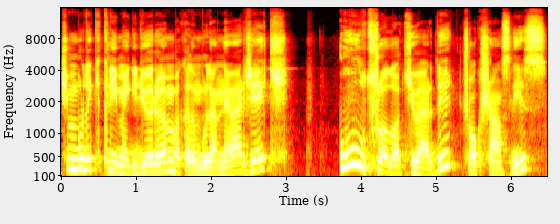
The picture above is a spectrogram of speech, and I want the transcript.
Şimdi buradaki klime gidiyorum. Bakalım buradan ne verecek. Ultra lucky verdi. Çok şanslıyız.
